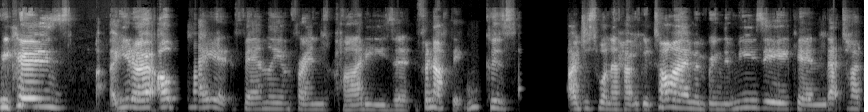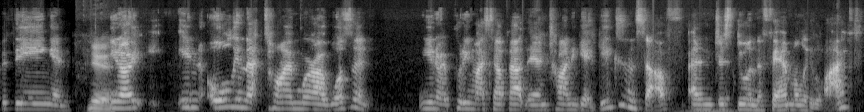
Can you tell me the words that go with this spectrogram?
because uh, you know I'll play at family and friends parties and for nothing because I just want to have a good time and bring the music and that type of thing and yeah, you know in all in that time where I wasn't you know putting myself out there and trying to get gigs and stuff and just doing the family life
